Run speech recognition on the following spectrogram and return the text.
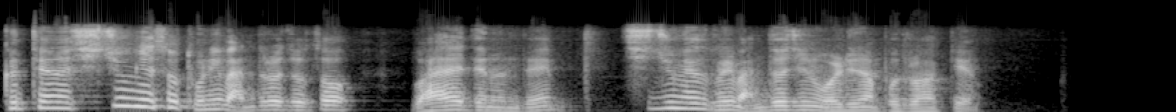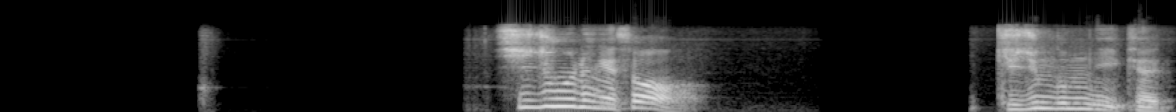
그때는 시중에서 돈이 만들어져서 와야 되는데 시중에서 돈이 만들어지는 원리를 한번 보도록 할게요. 시중은행에서 기준금리 그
